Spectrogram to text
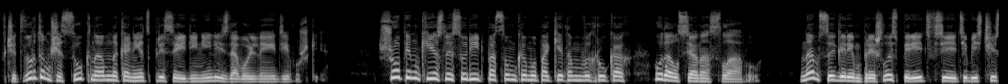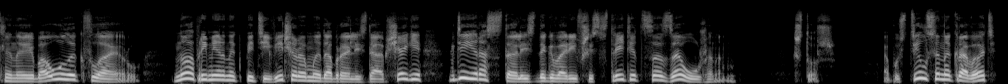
В четвертом часу к нам, наконец, присоединились довольные девушки. Шопинг, если судить по сумкам и пакетам в их руках, удался на славу. Нам с Игорем пришлось переть все эти бесчисленные баулы к флайеру. Ну а примерно к пяти вечера мы добрались до общаги, где и расстались, договорившись встретиться за ужином. Что ж, опустился на кровать,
